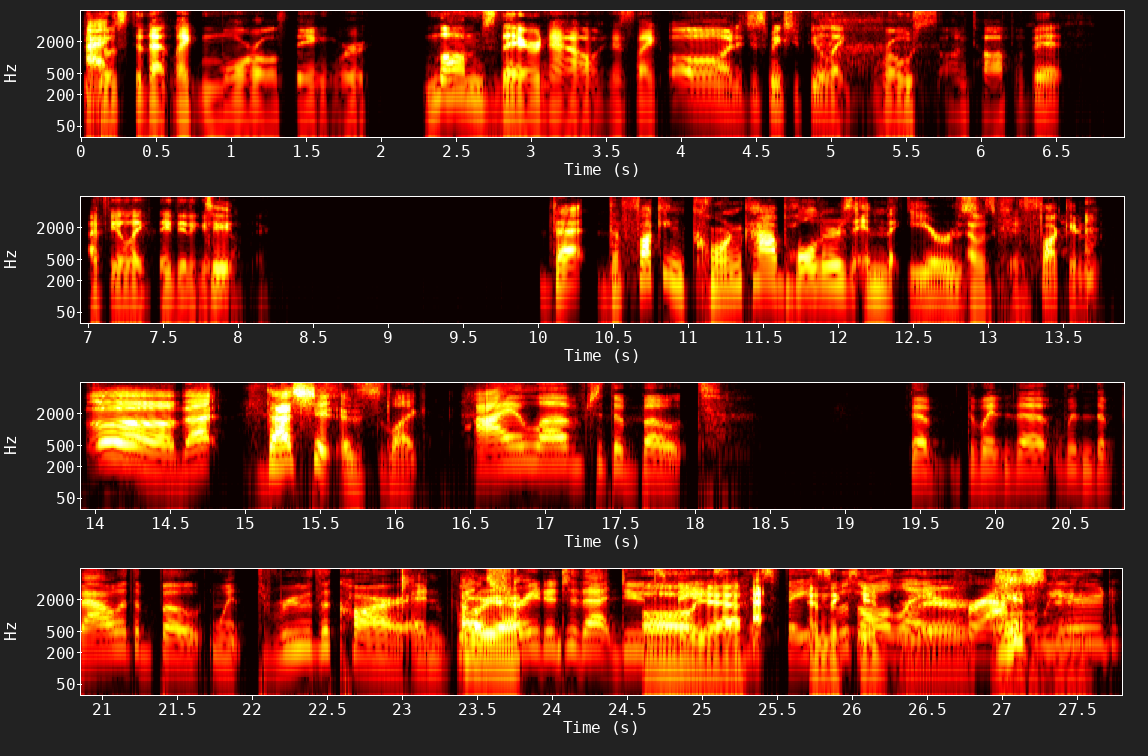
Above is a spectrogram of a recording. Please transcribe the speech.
he I- goes to that like moral thing where mom's there now, and it's like, oh, and it just makes you feel like gross on top of it. I feel like they did a good Dude, job there. That the fucking corn cob holders in the ears. That was good. Fucking. Ugh. That that shit is like. I loved the boat. The, the when the when the bow of the boat went through the car and oh, went Oh, yeah? straight into that dude's Oh, face, yeah. and his face And was all like there. cracked Oh, man. weird.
